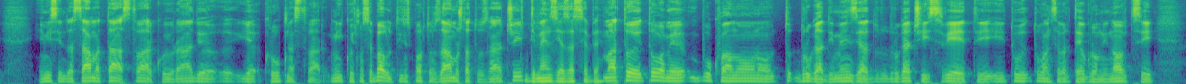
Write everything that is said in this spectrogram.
I mislim da sama ta stvar koju radio e, je krupna stvar. Mi koji smo se bavili tim sportom znamo šta to znači. Dimenzija za sebe. Ma to je to vam je bukvalno ono to, druga dimenzija, drugačiji svijet i, i tu, tu vam se vrte ogromni novci.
